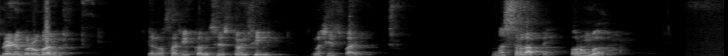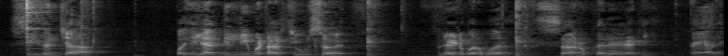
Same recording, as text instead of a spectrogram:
ब्रेड बरोबर रसाची कन्सिस्टन्सी अशीच पाहिजे. मस्त लागते. करून बघ. सीझनच्या पहिल्या दिल्ली मटारची उसळ ब्रेड बरोबर सर्व करण्यासाठी तयार आहे.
